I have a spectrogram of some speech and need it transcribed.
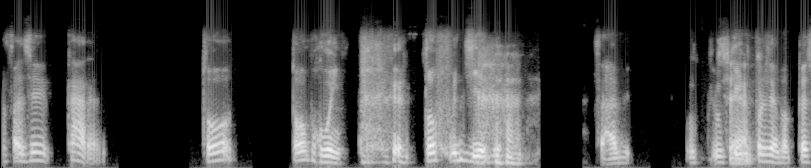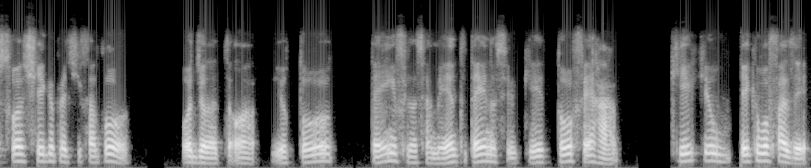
pra fazer, cara, tô, tô ruim, tô fudido, sabe? O, o que, por exemplo, a pessoa chega pra ti e fala, ô, ô Jonathan, ó, eu tô, tenho financiamento, tenho não sei o que, tô ferrado. O que que eu, que que eu vou fazer?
